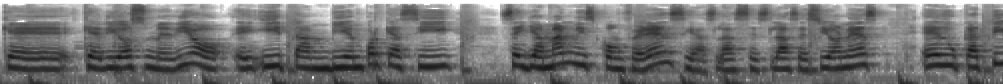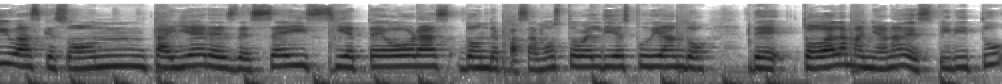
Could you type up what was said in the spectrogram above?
que, que Dios me dio. E, y también porque así se llaman mis conferencias, las, las sesiones educativas que son talleres de 6, 7 horas donde pasamos todo el día estudiando de toda la mañana de espíritu,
